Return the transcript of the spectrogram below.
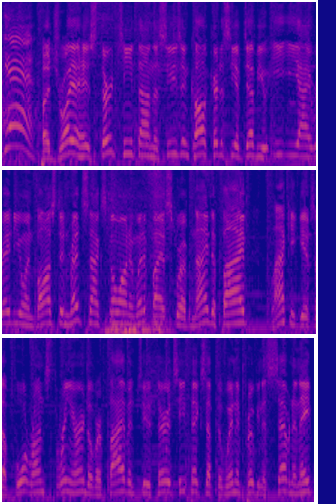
again. Pedroia his 13th on the season. Call courtesy of WEEI Radio in Boston. Red Sox go on and win it by a score of 9 to 5. Lackey gives up four runs, three earned over five and two thirds. He picks up the win, improving to seven and eight.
